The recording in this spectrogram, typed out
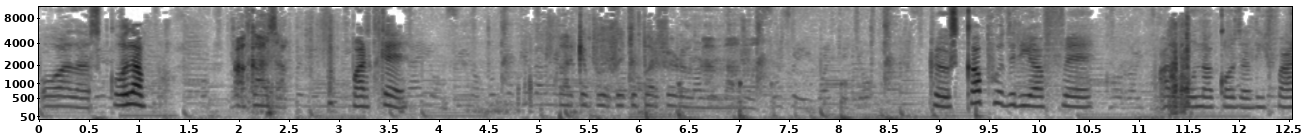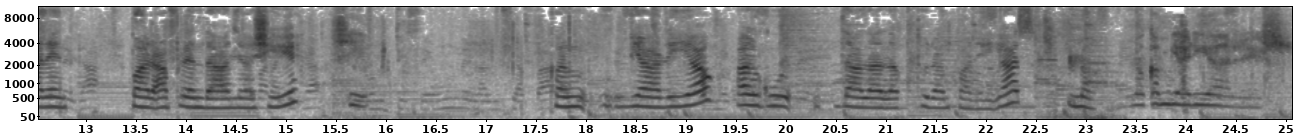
o a l'escola? A casa. Per què? Perquè aprofito per fer-ho amb la mama. Creus que podria fer alguna cosa diferent per aprendre a llegir? Sí. Canviaria algú de la lectura en parelles? No, no canviaria res.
